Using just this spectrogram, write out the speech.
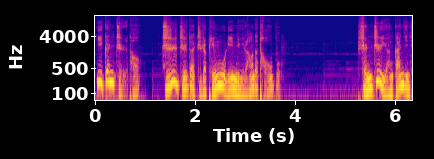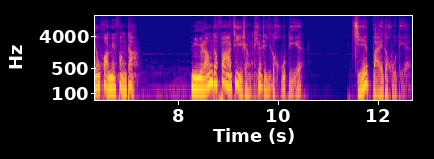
一根指头直直的指着屏幕里女郎的头部。沈志远赶紧将画面放大，女郎的发髻上贴着一个蝴蝶，洁白的蝴蝶。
